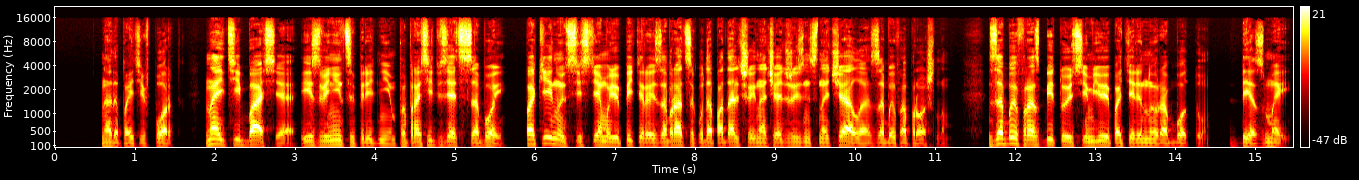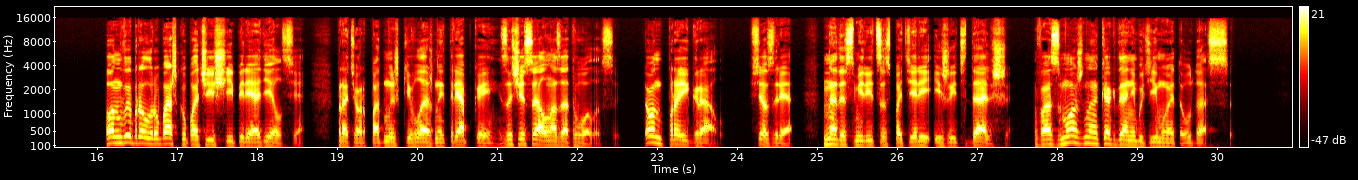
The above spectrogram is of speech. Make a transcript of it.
Надо пойти в порт, найти Басия, извиниться перед ним, попросить взять с собой, покинуть систему Юпитера и забраться куда подальше и начать жизнь сначала, забыв о прошлом забыв разбитую семью и потерянную работу. Без Мэй. Он выбрал рубашку почище и переоделся. Протер подмышки влажной тряпкой, зачесал назад волосы. Он проиграл. Все зря. Надо смириться с потерей и жить дальше. Возможно, когда-нибудь ему это удастся.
